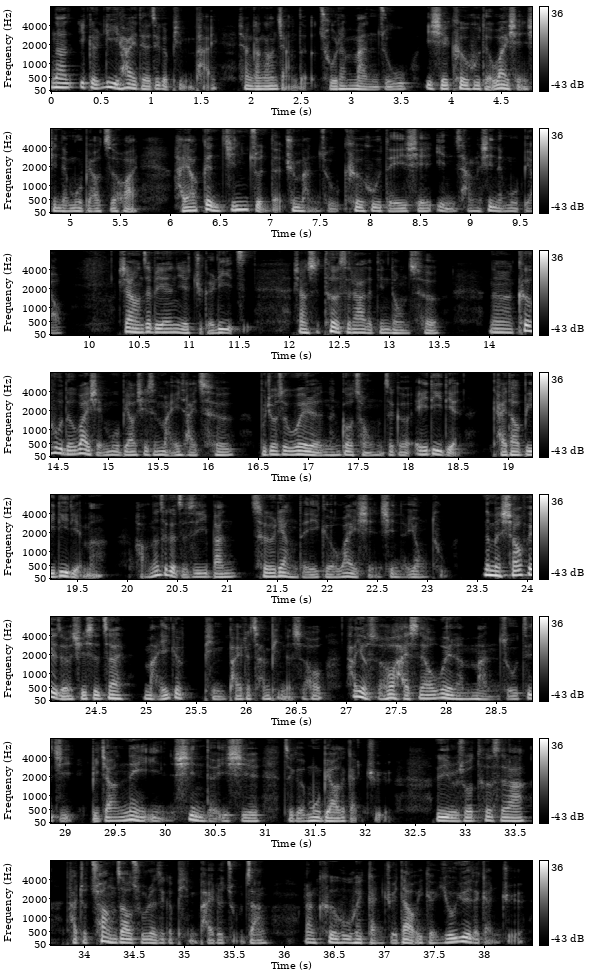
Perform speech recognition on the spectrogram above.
那一个厉害的这个品牌，像刚刚讲的，除了满足一些客户的外显性的目标之外，还要更精准的去满足客户的一些隐藏性的目标。像这边也举个例子，像是特斯拉的电动车，那客户的外显目标其实买一台车，不就是为了能够从这个 A 地点开到 B 地点吗？好，那这个只是一般车辆的一个外显性的用途。那么消费者其实在买一个品牌的产品的时候，他有时候还是要为了满足自己比较内隐性的一些这个目标的感觉。例如说特斯拉，他就创造出了这个品牌的主张，让客户会感觉到一个优越的感觉，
